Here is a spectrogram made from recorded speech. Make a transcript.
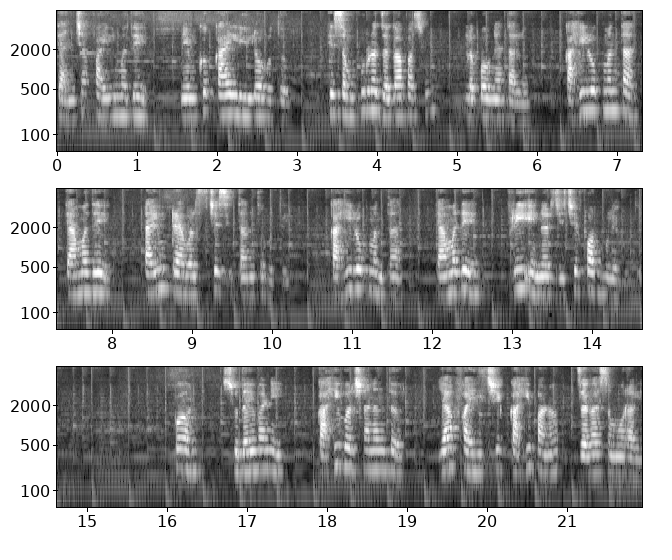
त्यांच्या फाईलमध्ये नेमकं काय लिहिलं होतं हे संपूर्ण जगापासून लपवण्यात आलं. काही लोक म्हणतात त्यामध्ये टाइम ट्रॅव्हल्सचे सिद्धांत होते. काही लोक म्हणतात त्यामध्ये फ्री एनर्जीचे फॉर्म्युले होते. पण सुदैवाने काही वर्षानंतर या फाईलची काही पानं जगासमोर आली.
